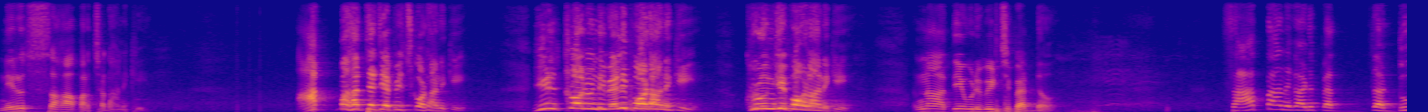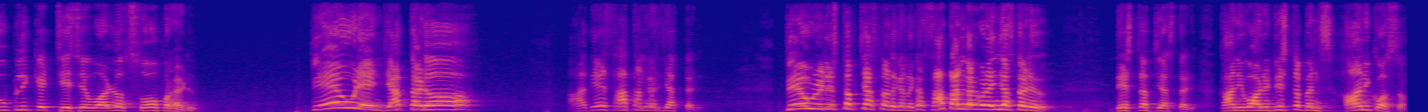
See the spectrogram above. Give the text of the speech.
నిరుత్సాహపరచడానికి ఆత్మహత్య చేపించుకోవడానికి ఇంట్లో నుండి వెళ్ళిపోవడానికి కృంగిపోవడానికి నా దేవుడు విడిచిపెట్టావు సాతానుగాడు పెద్ద డూప్లికేట్ చేసేవాళ్ళు సూపరాడు. దేవుడు ఏం చేస్తాడో అదే సాతానుగాడు చేస్తాడు. దేవుడు డిస్టర్బ్ చేస్తున్నాడు కనుక సాతానుగాడు కూడా ఏం చేస్తాడు? డిస్టర్బ్ చేస్తాడు. కానీ వాడి డిస్టర్బెన్స్ హాని కోసం.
